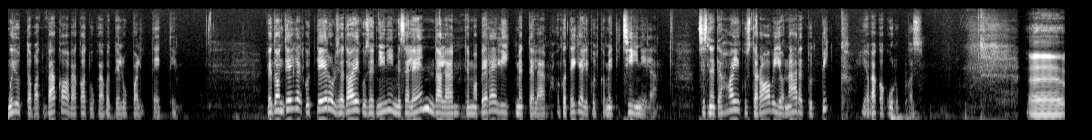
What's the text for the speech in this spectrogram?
mõjutavad väga-väga tugevalt elukvaliteeti. Need on tegelikult keerulised haigused nii inimesele endale, tema pereliikmetele, aga tegelikult ka meditsiinile, sest nende haiguste ravi on ääretult pikk ja väga kulukas Äh,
